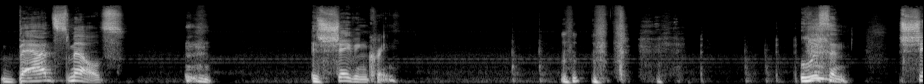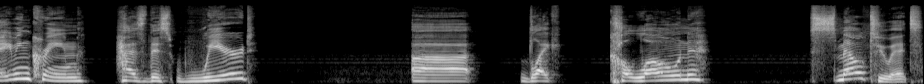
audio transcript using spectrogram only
bad smells is shaving cream. Listen, shaving cream has this weird uh like cologne smell to it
